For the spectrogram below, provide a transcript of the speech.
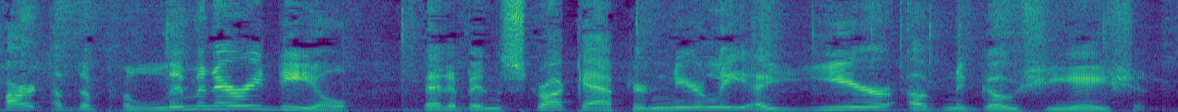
part of the preliminary deal that had been struck after nearly a year of negotiations.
